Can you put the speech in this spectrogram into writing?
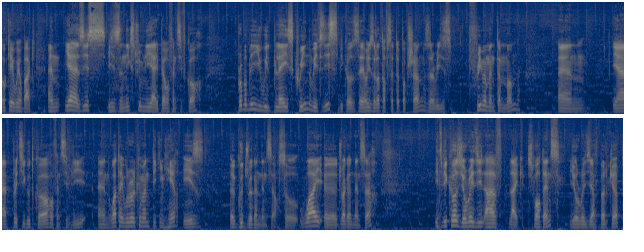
Okay, we're back. And yeah, this is an extremely hyper-offensive core. Probably you will play screen with this, because there is a lot of setup options. There is free momentum mon, and yeah, pretty good core offensively. And what I would recommend picking here is a good Dragon Dancer. So why a Dragon Dancer? It's because you already have like Sword Dance, you already have Bulk Up,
